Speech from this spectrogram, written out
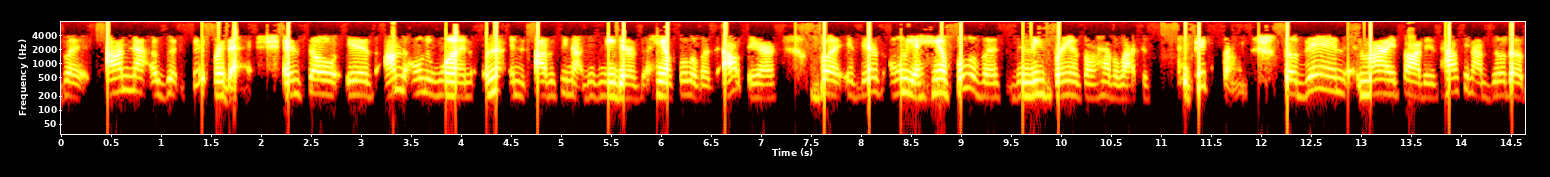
but I'm not a good fit for that. And so if I'm the only one, and obviously not just me, there's a handful of us out there, but if there's only a handful of us, then these brands don't have a lot to, to pick from. So then my thought is, how can I build up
